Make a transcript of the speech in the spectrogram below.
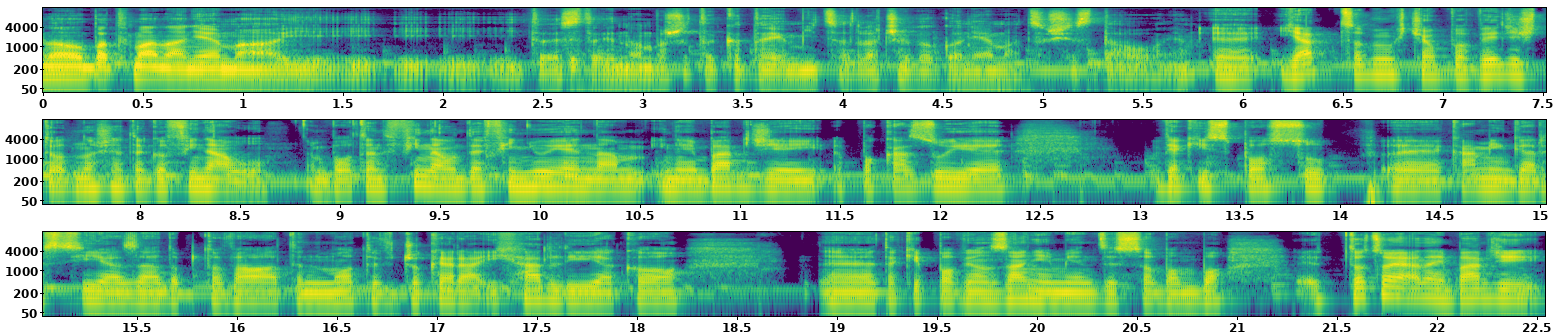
no Batmana nie ma i, i, i, i to jest to jedno, może taka tajemnica, dlaczego go nie ma, co się stało, nie? Y, ja co bym chciał powiedzieć to odnośnie tego finału, bo ten finał definiuje nam i najbardziej pokazuje w jaki sposób Kami e, Garcia zaadoptowała ten motyw Jokera i Harley jako e, takie powiązanie między sobą, bo e, to, co ja najbardziej,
